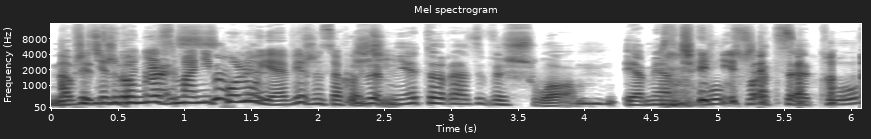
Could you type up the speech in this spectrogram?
No A więc przecież go nie zmanipuluje, wiesz o co chodzi. Że mnie to raz wyszło. Ja miałam Czyli, dwóch że facetów.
